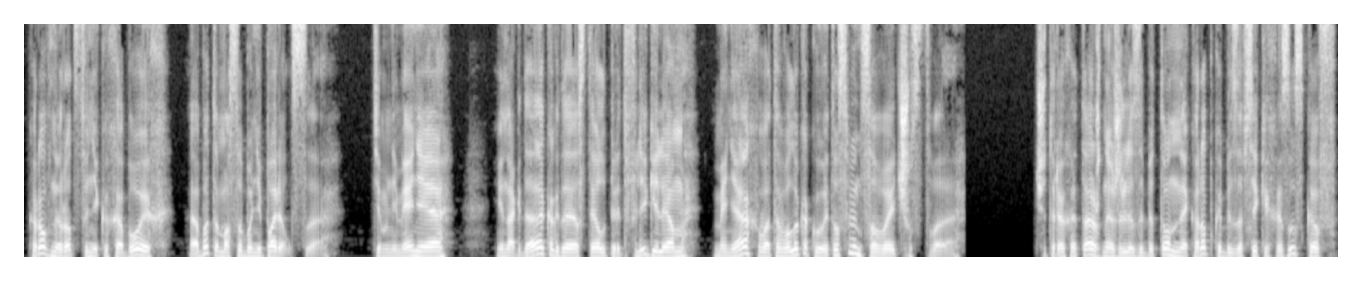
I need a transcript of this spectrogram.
кровный родственник их обоих, об этом особо не парился. Тем не менее, иногда, когда я стоял перед флигелем, меня охватывало какое-то свинцовое чувство. Четырехэтажная железобетонная коробка безо всяких изысков,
